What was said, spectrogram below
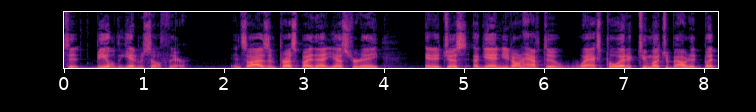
to be able to get himself there. And so I was impressed by that yesterday. And it just, again, you don't have to wax poetic too much about it, but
